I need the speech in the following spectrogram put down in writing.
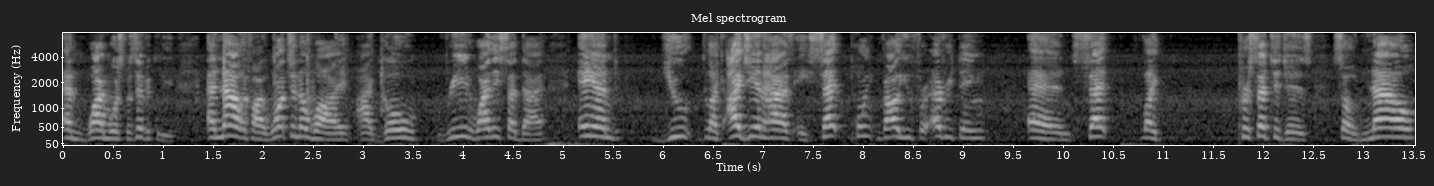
and why more specifically. And now if I want to know why, I go read why they said that. And you like IGN has a set point value for everything and set like percentages. So now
